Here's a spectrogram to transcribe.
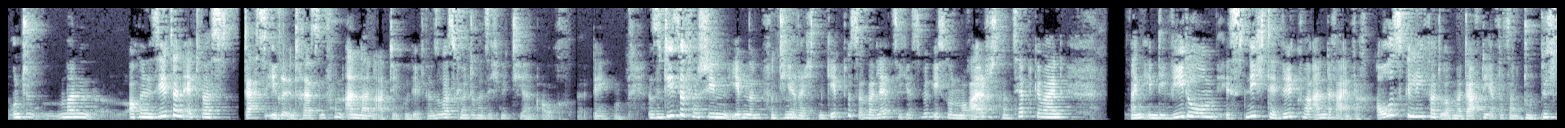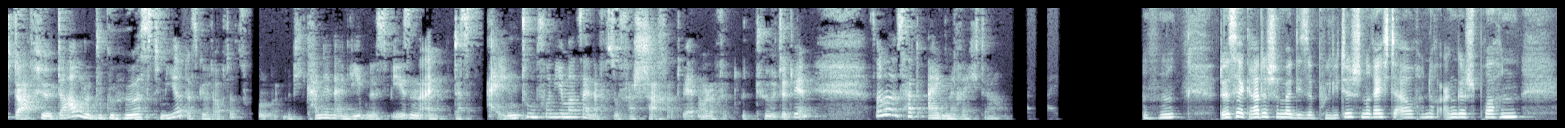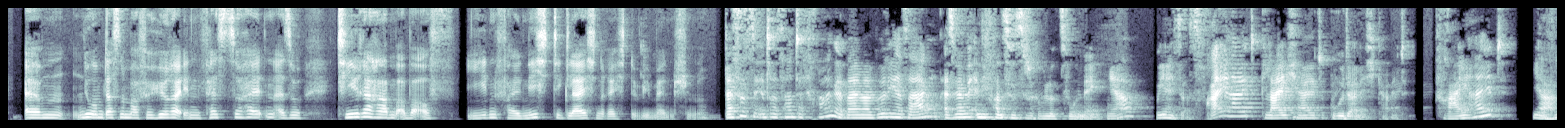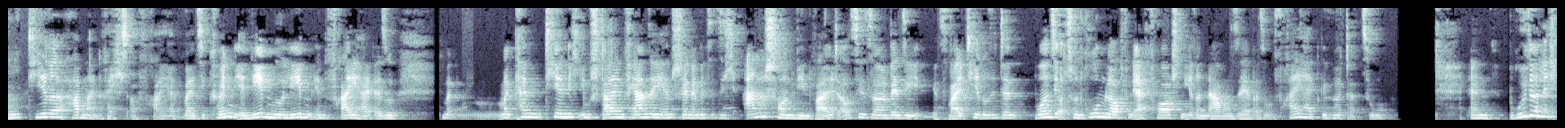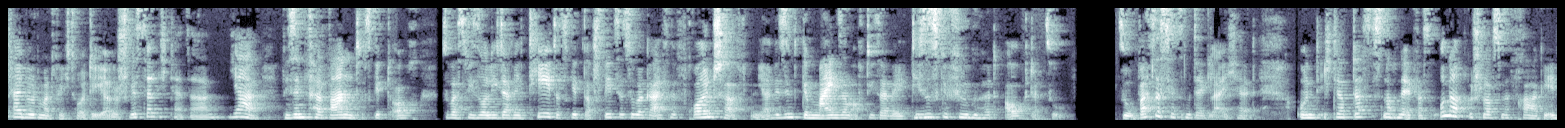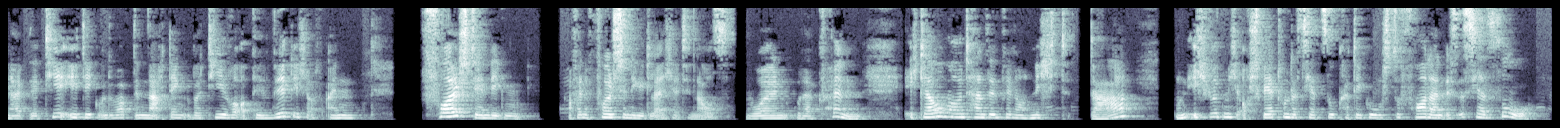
Und man organisiert dann etwas, das ihre Interessen von anderen artikuliert werden. Sowas könnte man sich mit Tieren auch äh, denken. Also diese verschiedenen Ebenen von mhm. Tierrechten gibt es, aber letztlich ist wirklich so ein moralisches Konzept gemeint. Ein Individuum ist nicht der Willkür anderer einfach ausgeliefert oder man darf nicht einfach sagen, du bist dafür da oder du gehörst mir. Das gehört auch dazu. Wie kann denn ein lebendes Wesen ein, das Eigentum von jemand sein, einfach so verschachert werden oder getötet werden? Sondern es hat eigene Rechte. Mhm. Du hast ja gerade schon mal diese politischen Rechte auch noch angesprochen. Ähm, nur um das nochmal für HörerInnen festzuhalten. Also Tiere haben aber auf jeden Fall nicht die gleichen Rechte wie Menschen. Ne? Das ist eine interessante Frage, weil man würde ja sagen, also wenn wir an die Französische Revolution denken, ja, wie heißt das? Freiheit, Gleichheit, Brüderlichkeit. Freiheit ja, mhm. Tiere haben ein Recht auf Freiheit, weil sie können ihr Leben nur leben in Freiheit. Also man, man kann Tiere nicht im Stall einen Fernseher hinstellen, damit sie sich anschauen, wie ein Wald aussieht, sondern wenn sie jetzt Waldtiere sind, dann wollen sie auch schon rumlaufen, erforschen ihre Nahrung selber. So Freiheit gehört dazu. Ähm, Brüderlichkeit würde man vielleicht heute eher Geschwisterlichkeit sagen. Ja, wir sind verwandt. Es gibt auch sowas wie Solidarität. Es gibt auch speziesübergreifende Freundschaften. Ja, wir sind gemeinsam auf dieser Welt. Dieses Gefühl gehört auch dazu. So, was ist jetzt mit der Gleichheit? Und ich glaube, das ist noch eine etwas unabgeschlossene Frage innerhalb der Tierethik und überhaupt im Nachdenken über Tiere, ob wir wirklich auf einen vollständigen, auf eine vollständige Gleichheit hinaus wollen oder können. Ich glaube, momentan sind wir noch nicht da. Und ich würde mich auch schwer tun, das jetzt so kategorisch zu fordern. Es ist ja so,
